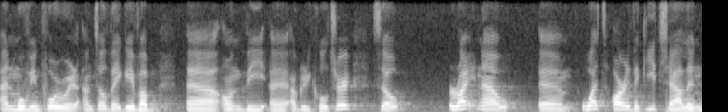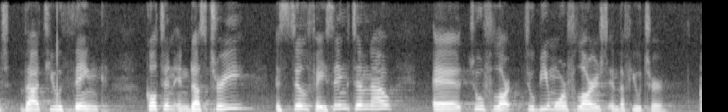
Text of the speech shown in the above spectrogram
and moving forward until they gave up uh, on the uh, agriculture. So right now, um, what are the key challenge that you think cotton industry is still facing till now uh, to, to be more flourished in the future? Uh,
